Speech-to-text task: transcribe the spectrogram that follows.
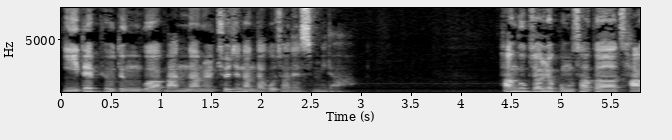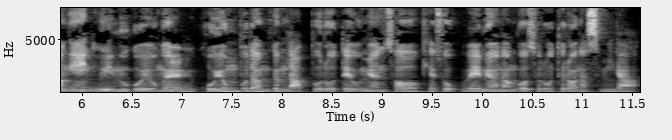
이 대표 등과 만남을 추진한다고 전했습니다. 한국전력공사가 장애인 의무 고용을 고용부담금 납부로 때우면서 계속 외면한 것으로 드러났습니다.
